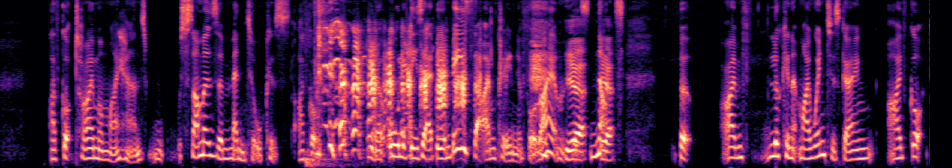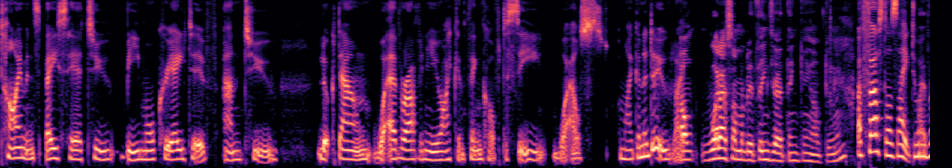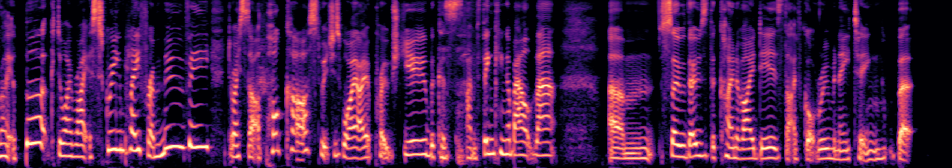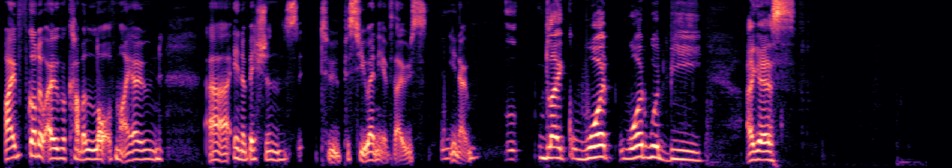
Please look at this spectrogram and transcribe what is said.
I've got time on my hands. Summers are mental because I've got, you know, all of these Airbnbs that I'm cleaning for, right? I'm- Yeah, it's nuts. But I'm looking at my winters going, I've got time and space here to be more creative and to look down whatever avenue I can think of to see what else am I going to do. Like, Um, what are some of the things you're thinking of doing? at first, I was like, do I write a book? Do I write a screenplay for a movie? Do I start a podcast? Which is why I approached you because I'm thinking about that. Um, so those are the kind of ideas that I've got ruminating. But I've got to overcome a lot of my own uh, inhibitions to pursue any of those. You know, like what what would be i guess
